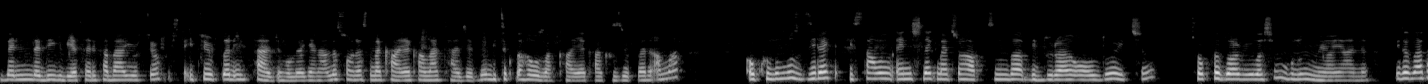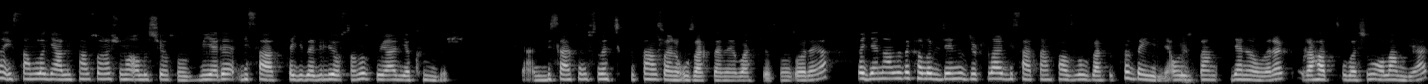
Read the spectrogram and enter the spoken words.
Belin dediği gibi yeteri kadar yurt yok. İşte İTÜ yurtları ilk tercih oluyor genelde. Sonrasında KYK'lar tercih ediliyor. Bir tık daha uzak KYK kız yurtları ama okulumuz direkt İstanbul'un en işlek metro hattında bir durağı olduğu için çok da zor bir ulaşım bulunmuyor yani. Bir de zaten İstanbul'a geldikten sonra şuna alışıyorsunuz. Bir yere bir saatte gidebiliyorsanız bu yer yakındır. Yani bir saatin üstüne çıktıktan sonra uzaklamaya başlıyorsunuz oraya. Ve genelde de kalabileceğiniz yurtlar bir saatten fazla uzaklıkta değil. O yüzden genel olarak rahat ulaşımı olan bir yer.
